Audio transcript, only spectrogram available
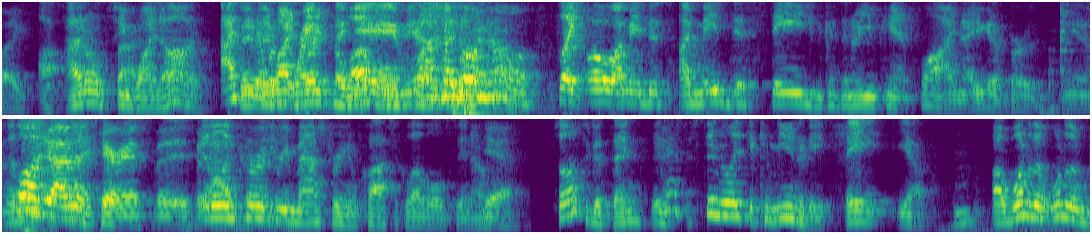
like? I, I don't see why not. forth? I think they that might break, break the, the, game. levels. Yeah, but I don't know. It's like, oh, I made this. I made this stage because I know you can't fly. Now you get a bird. You know. It'll- Well, yeah, I'm It's just like- curious if it, if it It'll encourage any- remastering of classic levels, you know. Yeah. So that's a good thing. It's stimulate the community. They yeah. Uh, one of the one of the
